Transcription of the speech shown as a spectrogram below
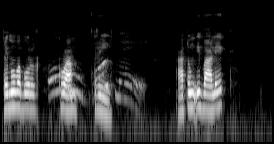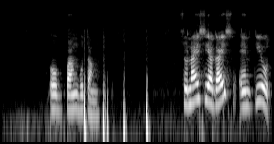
removable cramp tree. Atong ibalik og pangbutang. So nice siya guys and cute.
